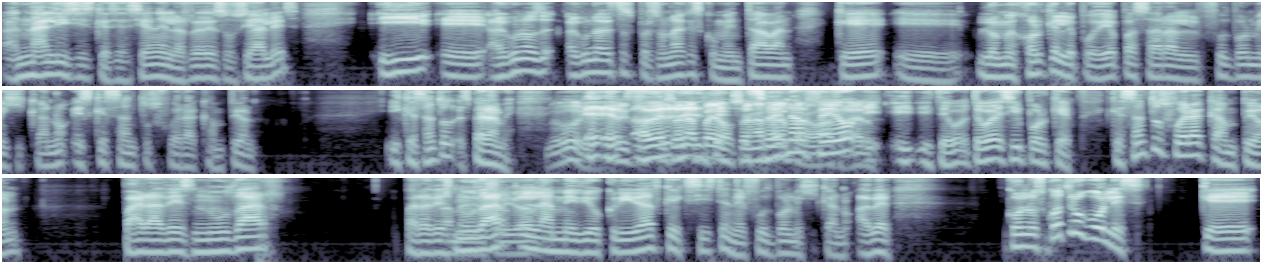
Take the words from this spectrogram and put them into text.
análisis que se hacían en las redes sociales y eh, algunos, algunos de estos personajes comentaban que eh, lo mejor que le podía pasar al fútbol mexicano es que Santos fuera campeón y que Santos, espérame. Uy, eh, a ver, suena feo, suena, suena feo, feo y, y, te, te, voy a decir por qué. Que Santos fuera campeón para desnudar, para desnudar la mediocridad. la mediocridad que existe en el fútbol mexicano. A ver, con los cuatro goles que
